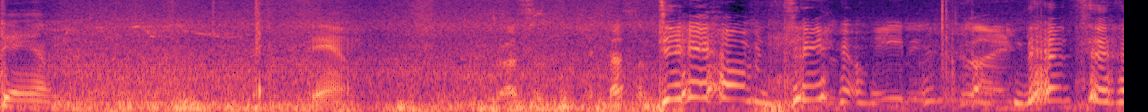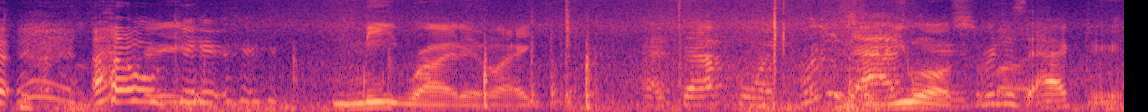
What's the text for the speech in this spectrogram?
Damn. Damn. That's a, that's a Damn, damn. hated, like That's a, I don't care. meat riding. Like At that point, we're just actors. you want we're just actors.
